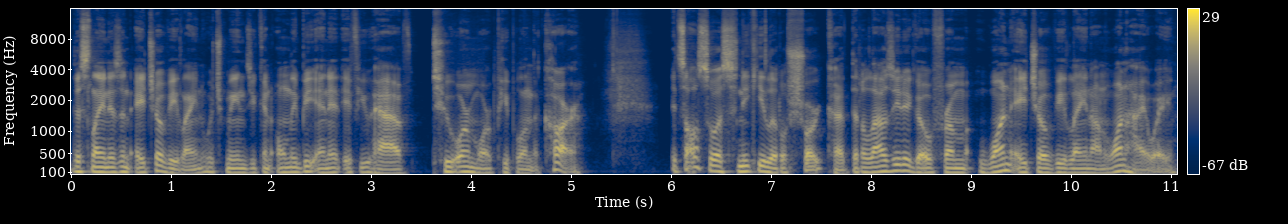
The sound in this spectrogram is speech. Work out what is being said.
This lane is an HOV lane, which means you can only be in it if you have two or more people in the car. It's also a sneaky little shortcut that allows you to go from one HOV lane on one highway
